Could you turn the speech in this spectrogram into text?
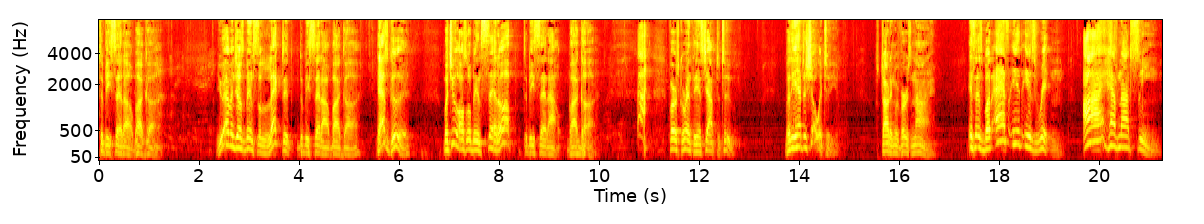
to be set out by God. You haven't just been selected to be set out by God. That's good. But you've also been set up to be set out by God. First Corinthians chapter 2. But he had to show it to you. Starting with verse 9. It says, But as it is written, I have not seen,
